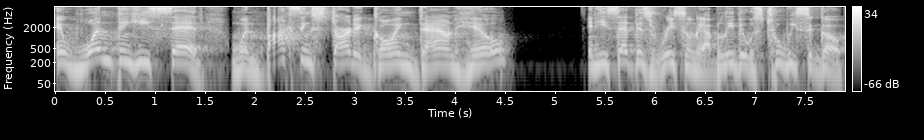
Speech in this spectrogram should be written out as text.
And one thing he said when boxing started going downhill, and he said this recently, I believe it was two weeks ago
